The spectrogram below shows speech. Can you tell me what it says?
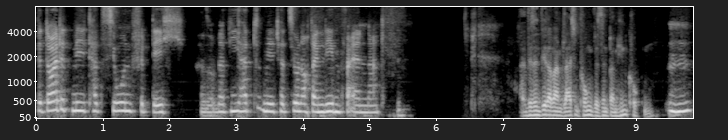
bedeutet Meditation für dich? Also, oder wie hat Meditation auch dein Leben verändert? Wir sind wieder beim gleichen Punkt, wir sind beim Hingucken. Mhm.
